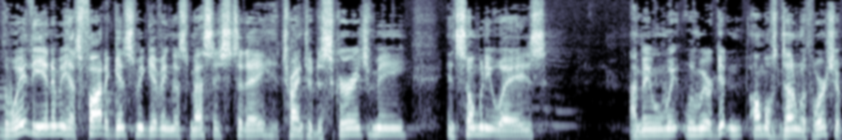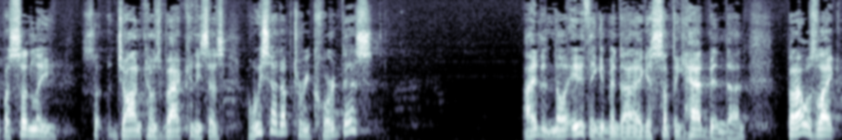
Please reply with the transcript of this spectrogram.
The way the enemy has fought against me giving this message today, trying to discourage me in so many ways. I mean, when we, when we were getting almost done with worship, but suddenly John comes back and he says, Are we set up to record this? I didn't know anything had been done. I guess something had been done. But I was like,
